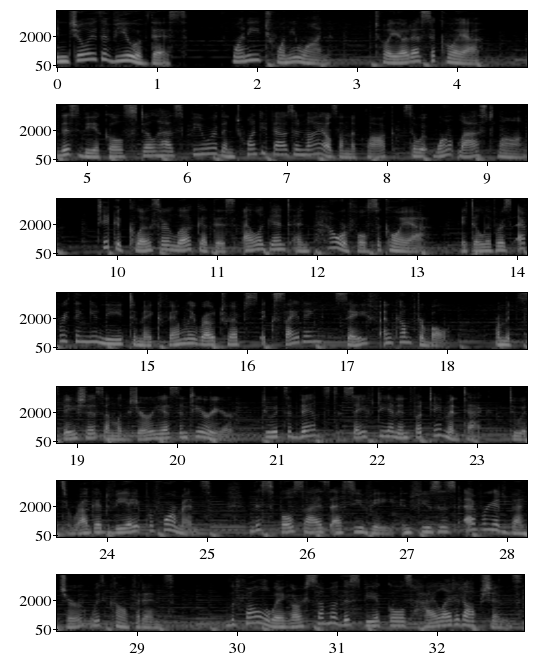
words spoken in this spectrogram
Enjoy the view of this 2021 Toyota Sequoia. This vehicle still has fewer than 20,000 miles on the clock, so it won't last long. Take a closer look at this elegant and powerful Sequoia. It delivers everything you need to make family road trips exciting, safe, and comfortable. From its spacious and luxurious interior, to its advanced safety and infotainment tech, to its rugged V8 performance, this full-size SUV infuses every adventure with confidence. The following are some of this vehicle's highlighted options.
